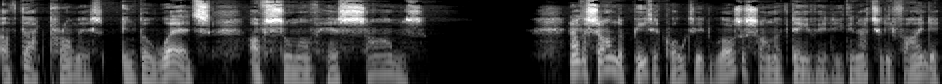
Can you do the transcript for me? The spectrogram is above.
of that promise in the words of some of his Psalms. Now, the psalm that Peter quoted was a psalm of David. You can actually find it.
